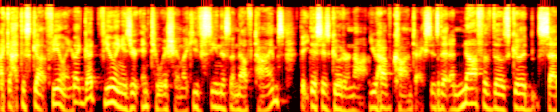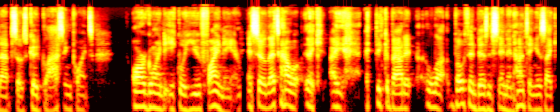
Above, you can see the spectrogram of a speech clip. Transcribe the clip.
I got this gut feeling. That gut feeling is your intuition. Like you've seen this enough times that this is good or not. You have context. Is that enough of those good setups, those good glassing points are going to equal you finding it. And so that's how like I I think about it a lot both in business and in hunting is like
